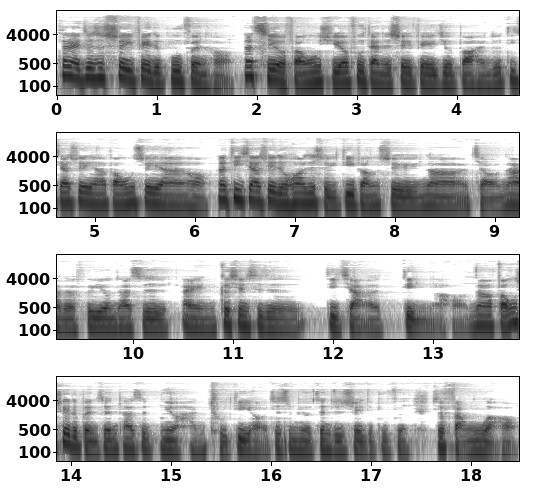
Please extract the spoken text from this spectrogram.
再来就是税费的部分，哈，那持有房屋需要负担的税费就包含说地价税啊、房屋税啊，哈。那地价税的话是属于地方税，那缴纳的费用它是按各县市的。地价而定了哈，那房屋税的本身它是没有含土地哈，就是没有增值税的部分，是房屋啊哈，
